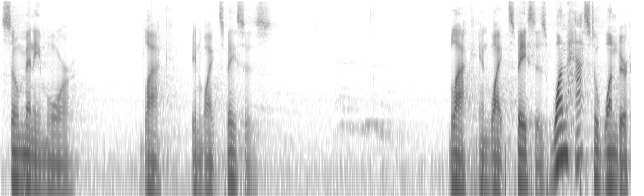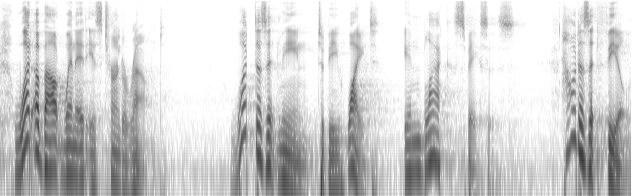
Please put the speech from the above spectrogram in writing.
So many more. Black in white spaces. black and white spaces, one has to wonder what about when it is turned around? What does it mean to be white in black spaces? How does it feel?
